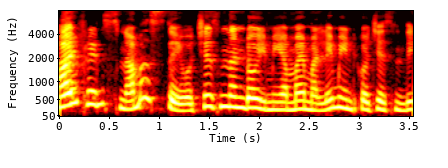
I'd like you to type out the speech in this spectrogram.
హాయ్ ఫ్రెండ్స్ నమస్తే. వచ్చేసిందండో మీ అమ్మాయి మళ్ళీ మీ ఇంటికి వచ్చేసింది.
